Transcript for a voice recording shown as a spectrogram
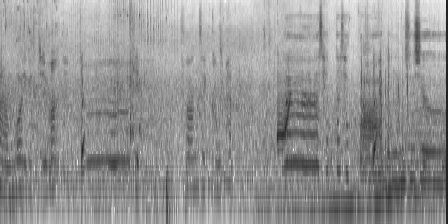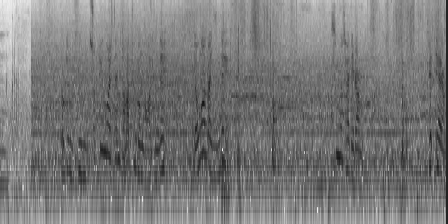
잘 안 보이겠지만 저기 주황색 간판. 아 샀다 샀다. 몽슈슈. 여기 무슨 쇼핑몰 센터 같은 건 것 같은데 영화가 있는데 스무 살이랑 베테랑.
